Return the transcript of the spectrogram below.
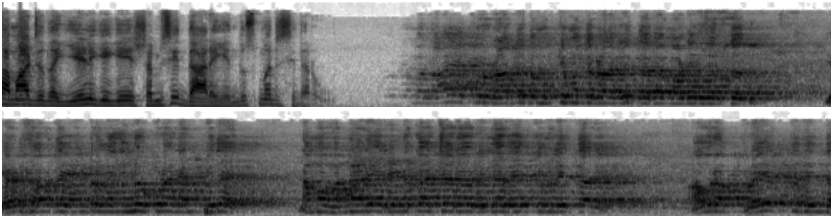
ಸಮಾಜದ ಏಳಿಗೆಗೆ ಶ್ರಮಿಸಿದ್ದಾರೆ ಎಂದು ಸ್ಮರಿಸಿದರು. ನಮ್ಮ ನಾಯಕರು ರಾಜ್ಯದ ಮುಖ್ಯಮಂತ್ರಿಗಳಾಗಿದ್ದಾಗ ಮಾಡಿರುವಂಥದ್ದು. ಎರಡ್ ಸಾವಿರದ ಎಂಟರಲ್ಲಿ ಇನ್ನೂ ಕೂಡ ನೆನಪಿದೆ. ನಮ್ಮ ಹೊನ್ನಾಳಿಯ ರೇಣುಕಾಚಾರ್ಯ ಅವರು ಇಲ್ಲೇ ವೇದಿಕೆ ಇದ್ದಾರೆ. ಅವರ ಪ್ರಯತ್ನದಿಂದ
